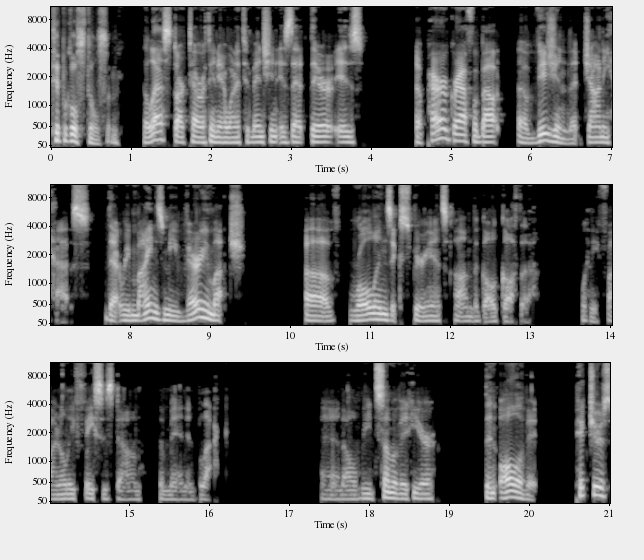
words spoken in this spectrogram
typical Stillson. The last Dark Tower thing I wanted to mention is that there is a paragraph about a vision that Johnny has that reminds me very much of Roland's experience on the Golgotha when he finally faces down the man in black. And I'll read some of it here. Then all of it pictures,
